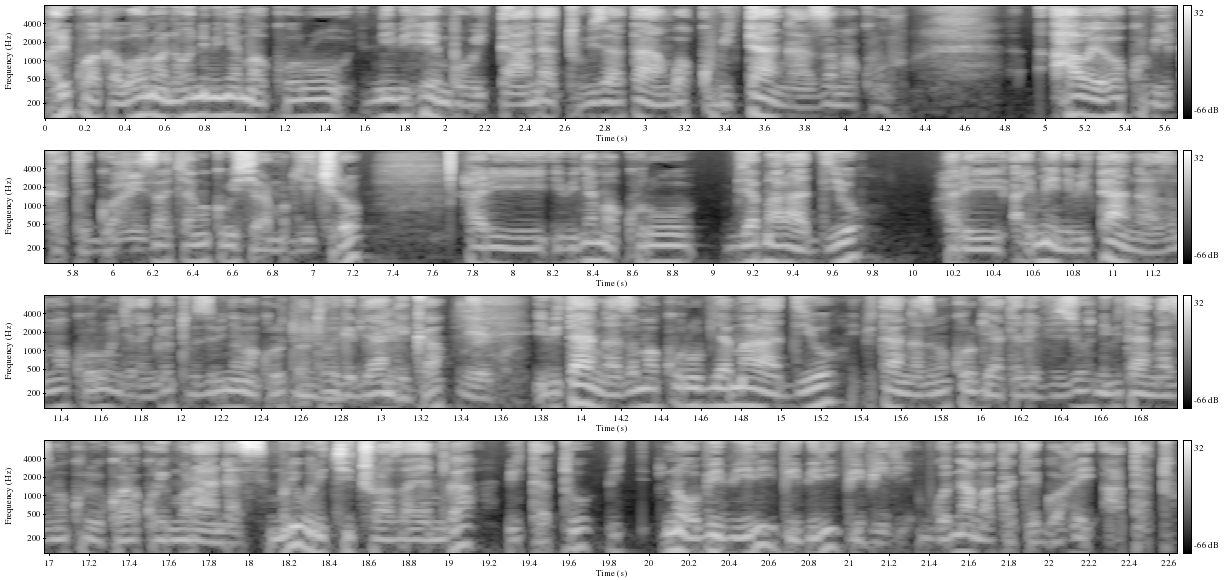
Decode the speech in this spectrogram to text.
Ariko hakabaho noneho n'ibinyamakuru n'ibihembo bitandatu bizatangwa ku bitangazamakuru. Habayeho kubikategoriza cyangwa kubishyira mu byiciro. Hari ibinyamakuru by'amaradiyo hari ayimini ibitangazamakuru ngira ngo tuvuze ibinyamakuru tuba tuvuga ibyandika. ibitangazamakuru by'amaradiyo ibitangazamakuru bya televiziyo n'ibitangazamakuru bikora kuri murandasi. Muri buri cyiciro hazahembwa bitatu no bibiri bibiri bibiri. Ubwo ni amakategori atatu.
